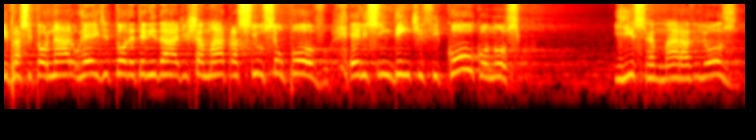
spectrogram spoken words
e para se tornar o rei de toda a eternidade, chamar para si o seu povo, ele se identificou conosco, e isso é maravilhoso.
